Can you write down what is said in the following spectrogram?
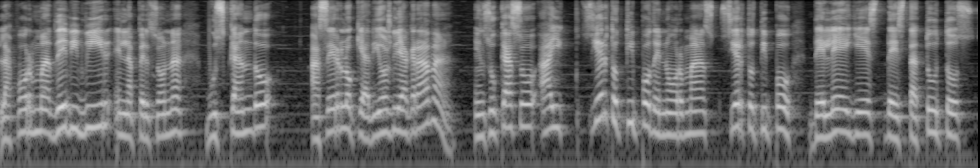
la forma de vivir en la persona buscando hacer lo que a Dios le agrada. En su caso hay cierto tipo de normas, cierto tipo de leyes, de estatutos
